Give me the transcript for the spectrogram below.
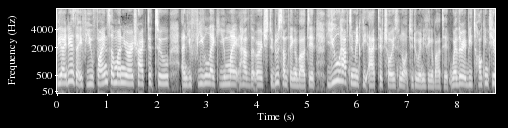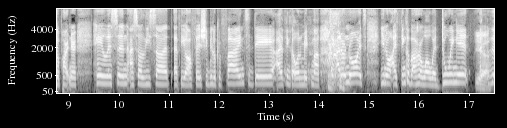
The idea is that if you find someone you're attracted to and you feel like you might have the urge to do something about it, you have to make the active choice not to do anything about it. Whether it be talking to your partner, hey, listen, I saw Lisa at the office. She'd be looking fine today. I think I want to make my, like, I don't know. It's, you know, I think about her while we're doing it. Yeah.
